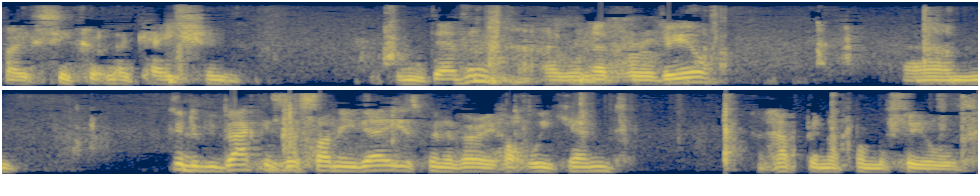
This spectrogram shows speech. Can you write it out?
very secret location in Devon. I will never reveal. Um, good to be back. It's a sunny day. It's been a very hot weekend. I have been up on the field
